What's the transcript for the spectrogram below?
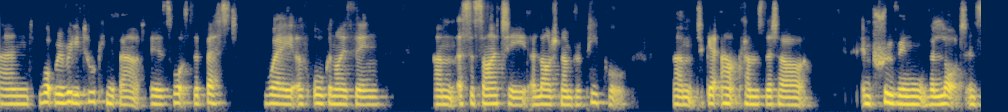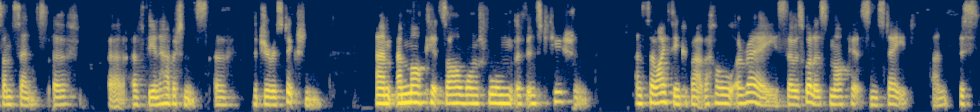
And what we're really talking about is what's the best way of organizing um, a society, a large number of people, um, to get outcomes that are improving the lot in some sense of, uh, of the inhabitants of the jurisdiction. Um, and markets are one form of institution. And so I think about the whole array. So as well as markets and state and this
